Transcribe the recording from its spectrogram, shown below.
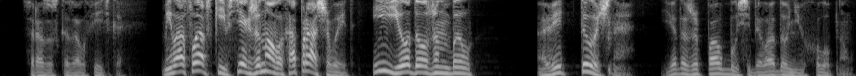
— сразу сказал Федька. «Милославский всех же новых опрашивает. И ее должен был». «А ведь точно!» Я даже по лбу себе ладонью хлопнул.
